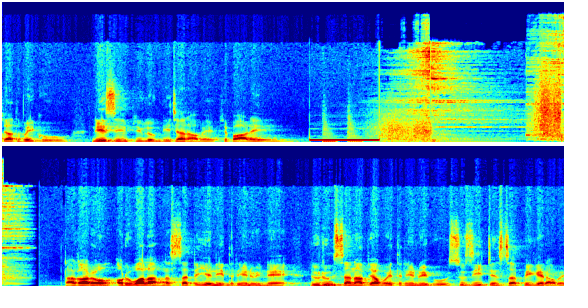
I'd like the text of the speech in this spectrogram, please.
ပြတပိတ်ကိုနေ့စဉ်ပြုလုပ်နေကြတာပဲဖြစ်ပါတယ်။ဒါကတော့အော်တိုဝါလာ22ရက်နေ့သတင်းတွေနဲ့လူထုဆန္ဒပြပွဲသတင်းတွေကိုစူးစီးတင်ဆက်ပေးခဲ့တာပဲ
